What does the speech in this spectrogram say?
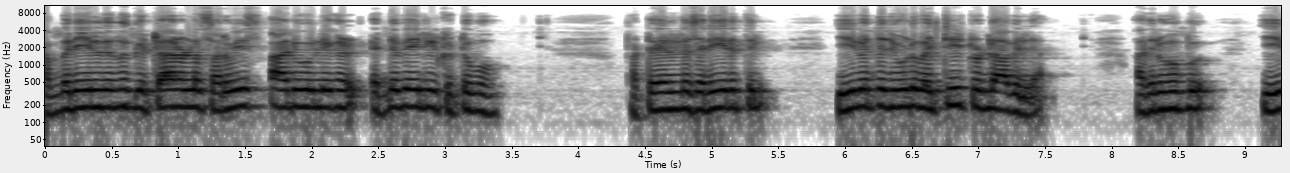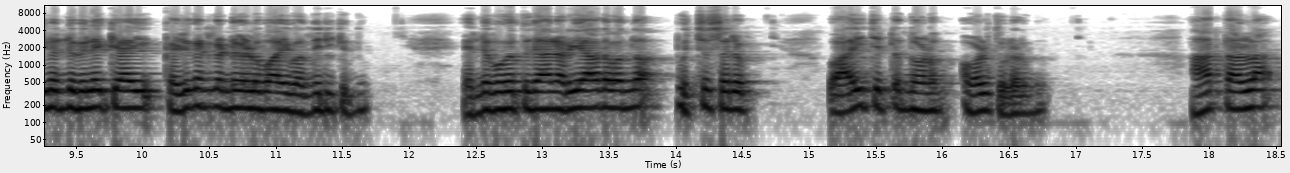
കമ്പനിയിൽ നിന്നും കിട്ടാനുള്ള സർവീസ് ആനുകൂല്യങ്ങൾ എന്റെ പേരിൽ കിട്ടുമോ? പട്ടേലിന്റെ ശരീരത്തിൽ ഈവന്റെ ചൂട് പറ്റിയിട്ടുണ്ടാവില്ല അതിനു മുമ്പ് ഈവന്റെ വിലയ്ക്കായി കഴുകൻ കണ്ണുകളുമായി വന്നിരിക്കുന്നു. എന്റെ മുഖത്ത് ഞാൻ അറിയാതെ വന്ന പുച്ഛസ്വരം വായിച്ചിട്ടെന്നോണം അവൾ തുടർന്നു. ആ തള്ള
